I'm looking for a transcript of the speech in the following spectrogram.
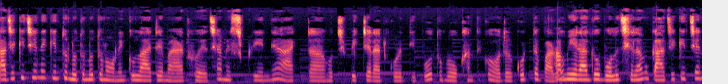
কাজে কিচেনে কিন্তু নতুন নতুন অনেকগুলো আইটেম অ্যাড হয়েছে। আমি স্ক্রিনে একটা হচ্ছে পিকচার অ্যাড করে দিব, তোমরা ওখান থেকে অর্ডার করতে পারো। আমি এর আগেও বলেছিলাম কাজে কিচেন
